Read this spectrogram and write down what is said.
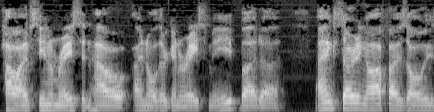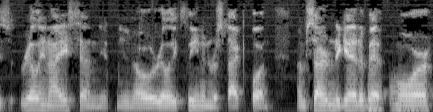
how I've seen them race and how I know they're going to race me, but uh I think starting off, I was always really nice and you know really clean and respectful, and I'm starting to get a bit more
